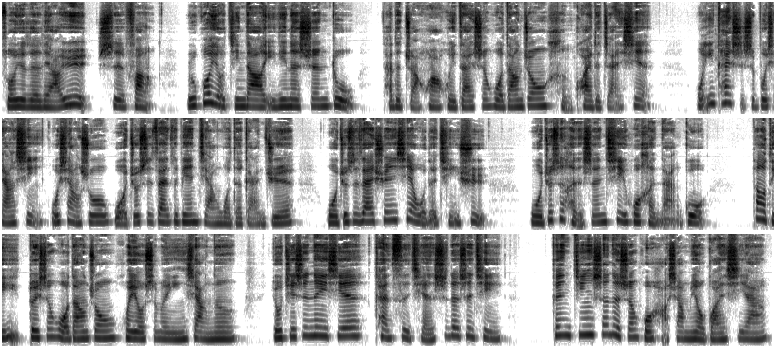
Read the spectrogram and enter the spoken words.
所有的疗愈释放，如果有进到一定的深度，它的转化会在生活当中很快的展现。我一开始是不相信，我想说，我就是在这边讲我的感觉，我就是在宣泄我的情绪，我就是很生气或很难过，到底对生活当中会有什么影响呢？尤其是那些看似前世的事情，跟今生的生活好像没有关系啊。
